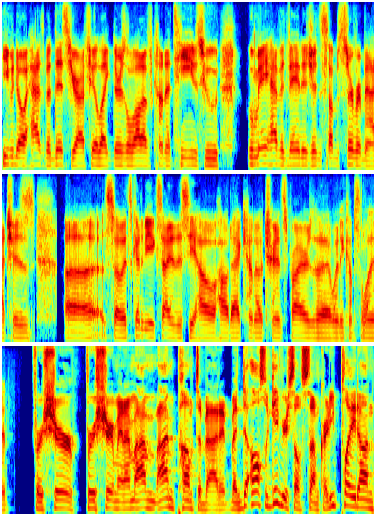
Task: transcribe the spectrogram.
even though it has been this year. I feel like there's a lot of kind of teams who who may have advantage in some server matches. Uh, so it's going to be exciting to see how how that kind of transpires uh, when it comes to LAN. For sure, for sure, man. I'm I'm I'm pumped about it. But also give yourself some credit. You played on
